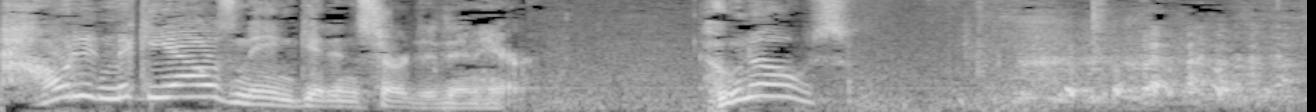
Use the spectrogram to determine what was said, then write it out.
How did Michal's name get inserted in here? Who knows?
